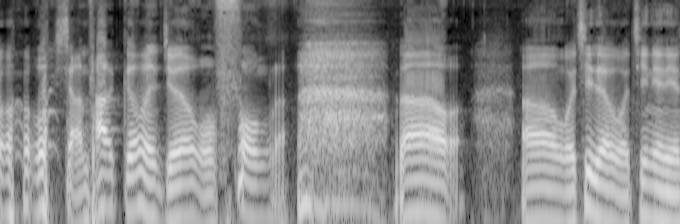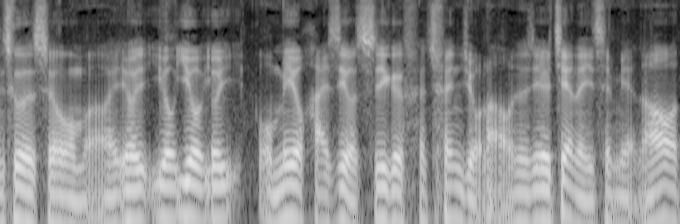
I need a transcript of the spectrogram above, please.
我想他根本觉得我疯了。那。呃，我记得我今年年初的时候，我们又又又又，我们又还是有吃一个春酒了，我就又见了一次面，然后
